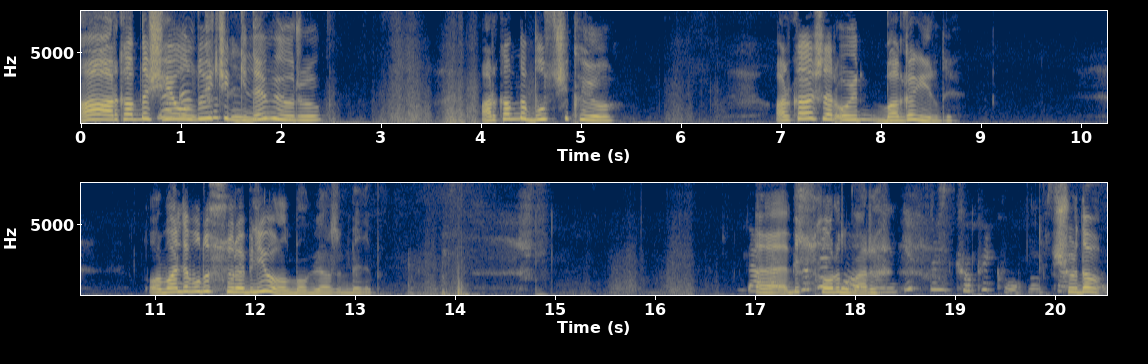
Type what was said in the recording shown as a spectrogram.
Aa arkamda şey Ya olduğu için köpeğim. gidemiyorum. Arkamda buz çıkıyor. Arkadaşlar oyun bug'a girdi. Normalde bunu sürebiliyor olmam lazım benim. Ee, bir sorun var. Köpek Şurada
